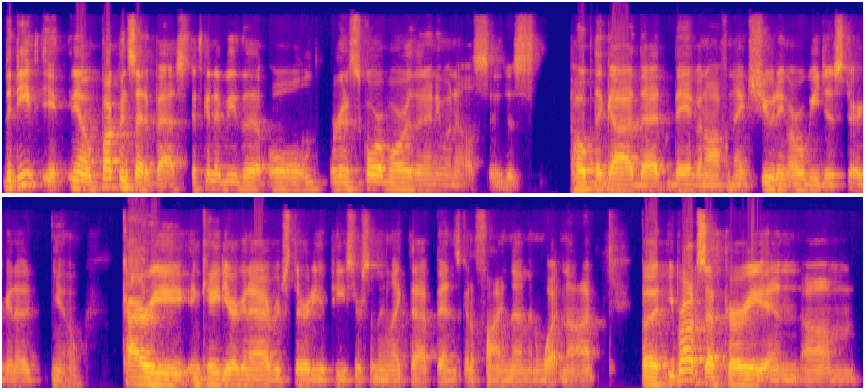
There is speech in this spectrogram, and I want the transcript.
the deep, you know, Buckman said it best. It's going to be the old. We're going to score more than anyone else, and just hope that God that they have an off night shooting, or we just are going to, you know, Kyrie and Katie are going to average 30 a piece or something like that. Ben's going to find them and whatnot. But you brought up Seth Curry and um,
